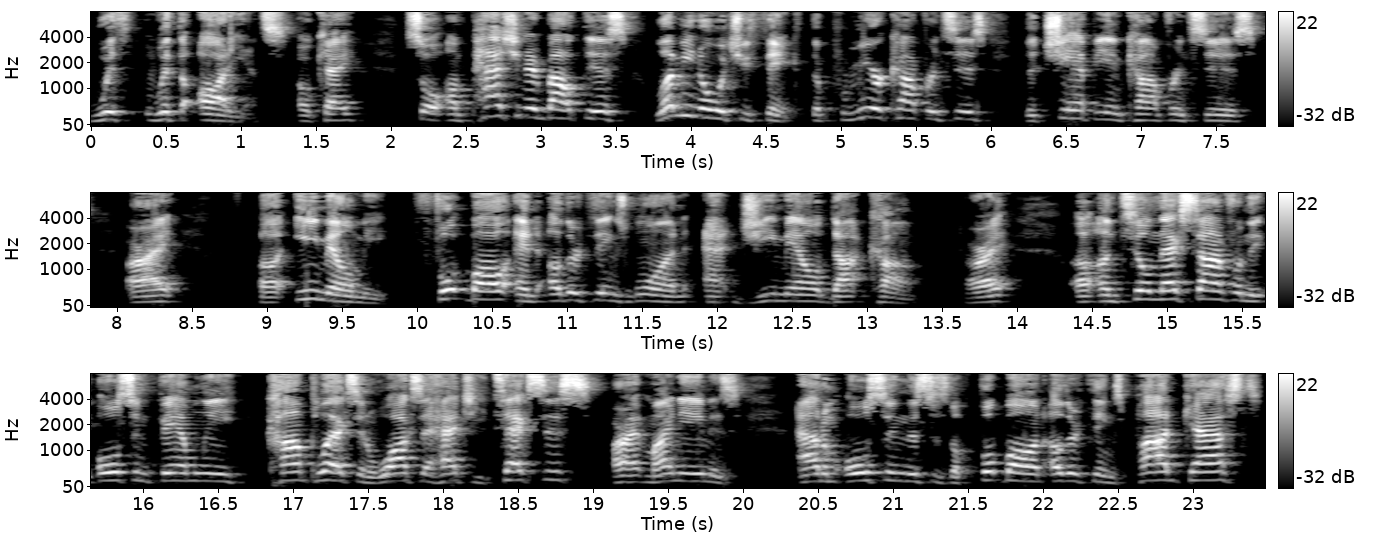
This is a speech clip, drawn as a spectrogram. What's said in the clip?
with with the audience, okay? So I'm passionate about this. Let me know what you think. The premier conferences, the champion conferences, all right? Uh, email me football and other things one at gmail.com. All right. Uh, until next time, from the Olson family complex in Waxahachie, Texas. All right, my name is Adam Olson. This is the Football and Other Things podcast.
